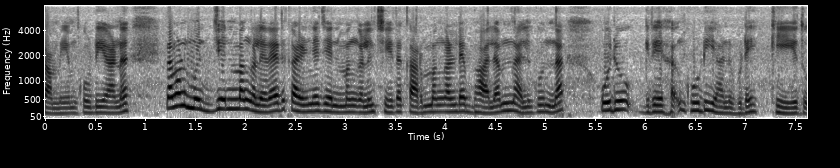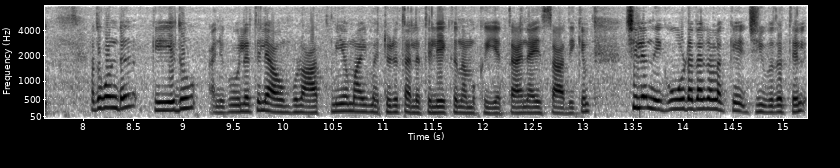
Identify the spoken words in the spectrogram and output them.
സമയം കൂടിയാണ്. നമ്മൾ മുൻജന്മങ്ങളിൽ അതായത് കഴിഞ്ഞ ജന്മങ്ങളിൽ ചെയ്ത കർമ്മങ്ങളുടെ ഫലം നൽകുന്ന ഒരു ഗ്രഹം കൂടിയാണ് ഇവിടെ കേതു. അതുകൊണ്ട് കേതു അനുകൂലത്തിലാവുമ്പോൾ ആത്മീയമായി മറ്റൊരു തലത്തിലേക്ക് നമുക്ക് എത്താനായി സാധിക്കും. ചില നിഗൂഢതകളൊക്കെ ജീവിതത്തിൽ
